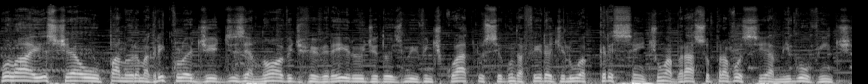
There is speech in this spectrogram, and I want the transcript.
Olá, este é o Panorama Agrícola de 19 de fevereiro de 2024, segunda-feira de lua crescente. Um abraço para você, amigo ouvinte.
